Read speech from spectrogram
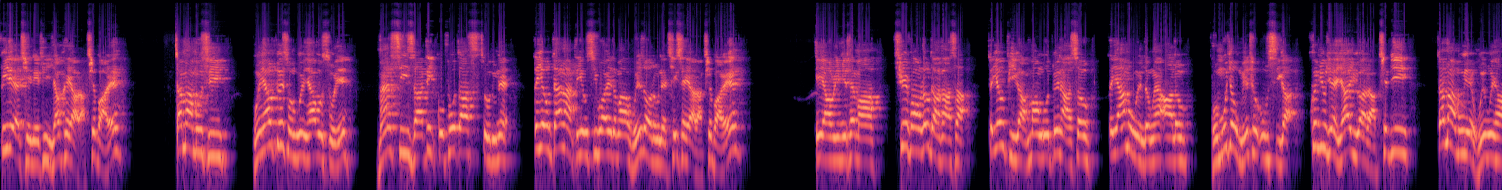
ပြီးတဲ့အခြေအနေထိရောက်ခဲ့ရတာဖြစ်ပါတယ်။တတ်မှမှုစီဝင်ရောက်တွဲဆုံခွင့်ရဖို့ဆိုရင်မန်စီဇာတိကိုဖိုးသားဆိုသူနဲ့တရုတ်တန်းကတရုတ်စီးပွားရေးသမားဝင်းစော်တို့နဲ့ချိတ်ဆက်ရတာဖြစ်ပါတယ်။ AR မြစ်ထဲမှာရွှေဖောင်လောက်တာကအစ တရုတ်ပြည်ကမှောင်ကိုတွင်းတာအဆုံးတရားမဝင်လုပ်ငန်းအလုံးဗိုလ်မှူးချုပ်မင်းထုဦးစီကခွင့်ပြုချက်ရယူရတာဖြစ်ပြီးတမမှုရဲ့ဝင်ဝင်ဟာ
